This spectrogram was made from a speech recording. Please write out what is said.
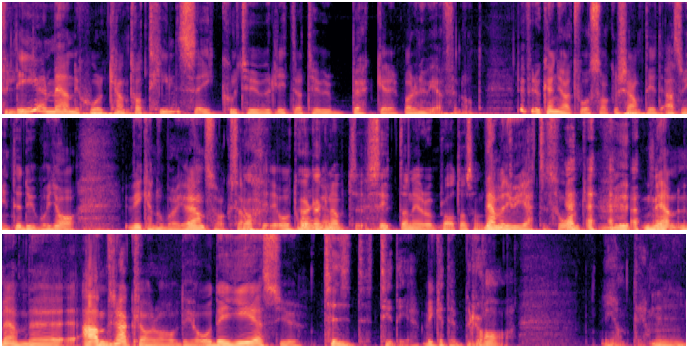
Fler människor kan ta till sig kultur, litteratur, böcker, vad det nu är för något. Det är för du kan göra två saker samtidigt. Alltså inte du och jag. Vi kan nog bara göra en sak samtidigt. Ja, jag kan knappt sitta ner och prata samtidigt. Nej men det är ju jättesvårt. men men eh, andra klarar av det och det ges ju tid till det. Vilket är bra egentligen. Mm.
